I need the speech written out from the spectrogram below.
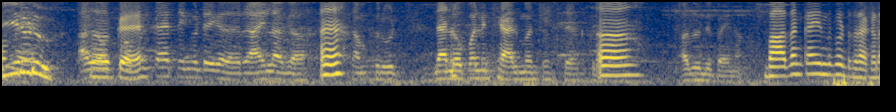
వీరుడు. ఓకే. కొబ్బరికాయ తెంగుంటాయి కదా రాయిలాగా ఆ. సమ్ ఫ్రూట్ దాని లోపల నుంచి చాలా మంచి వస్తాయి అనుకుంటా. ఆ, అది ఉంది పైన. బాదంకాయ ఎందుకు ఉంటుంది అక్కడ?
